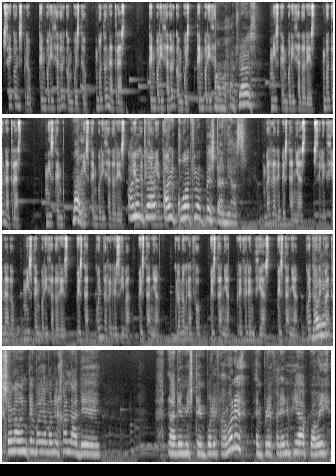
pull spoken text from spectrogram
Seconds Pro. Temporizador compuesto. Botón atrás. Temporizador compuesto. Temporizador. Vamos atrás. Mis temporizadores. Botón atrás. Mis, Vale. mis temporizadores. Al entrar hay cuatro pestañas. Barra de pestañas. Seleccionado. Mis temporizadores. Pesta cuenta regresiva. Pestaña. Cronógrafo. Pestaña. Preferencias. Pestaña. 4 de ¿Vale? 4. Solamente voy a manejar la de la de mis temporizadores. En preferencia podéis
